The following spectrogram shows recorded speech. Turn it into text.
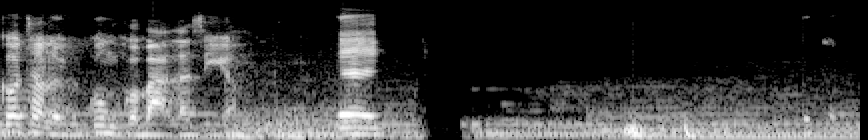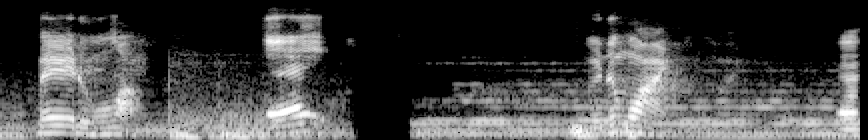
Câu trả lời cuối cùng của bạn là gì ạ? Đây b đúng không ạ? Đấy. Người nước ngoài Dạ.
